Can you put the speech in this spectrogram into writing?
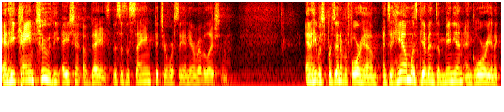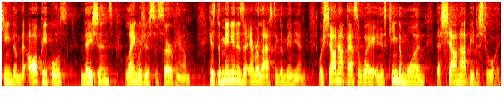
And he came to the Ancient of Days. This is the same picture we're seeing here in Revelation. And he was presented before him, and to him was given dominion and glory and a kingdom that all peoples, nations, languages should serve him. His dominion is an everlasting dominion, which shall not pass away, and his kingdom one that shall not be destroyed.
